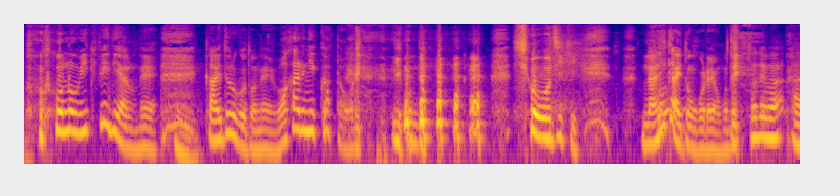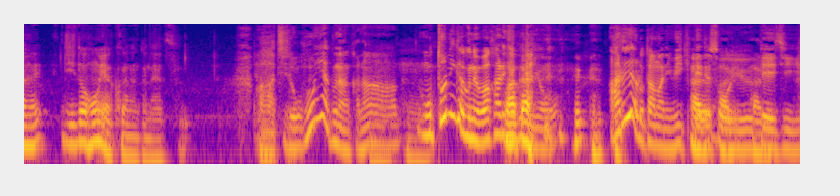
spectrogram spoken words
このウィキペディアのね、うん書いとることね、分かりにくかった、俺。読んで。正直。何書いとんこれ、思って。それは、あの、自動翻訳かなんかのやつ。あ、自動翻訳なんかな、うんもうとにかくね、分かりにくいよ。あるやろ、たまにウィキペでそういうページ。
